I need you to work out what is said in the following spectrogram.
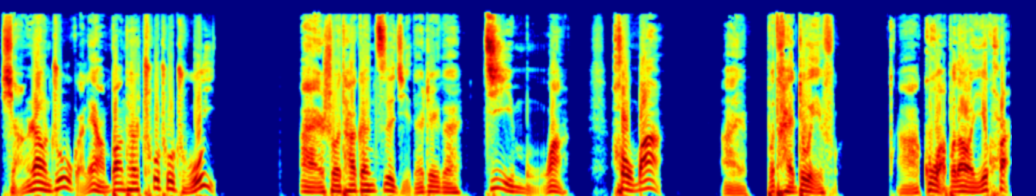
想让诸葛亮帮他出出主意。哎，说他跟自己的这个继母啊、后妈，哎，不太对付，啊，过不到一块儿。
